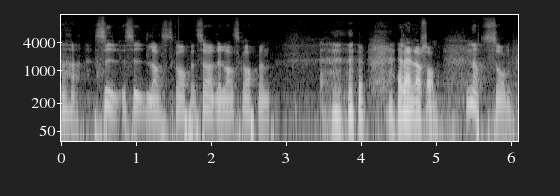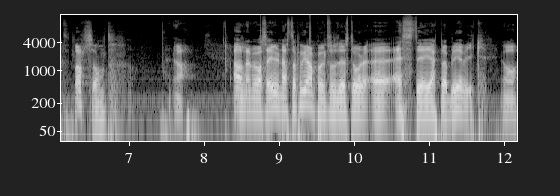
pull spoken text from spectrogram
Syd, sydlandskapen, söderlandskapen. Eller något sånt. Något sånt. Något sånt. Ja. Ja, nej, men vad säger du? Nästa programpunkt så det står eh, SD Hjärta Brevik. Ja,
